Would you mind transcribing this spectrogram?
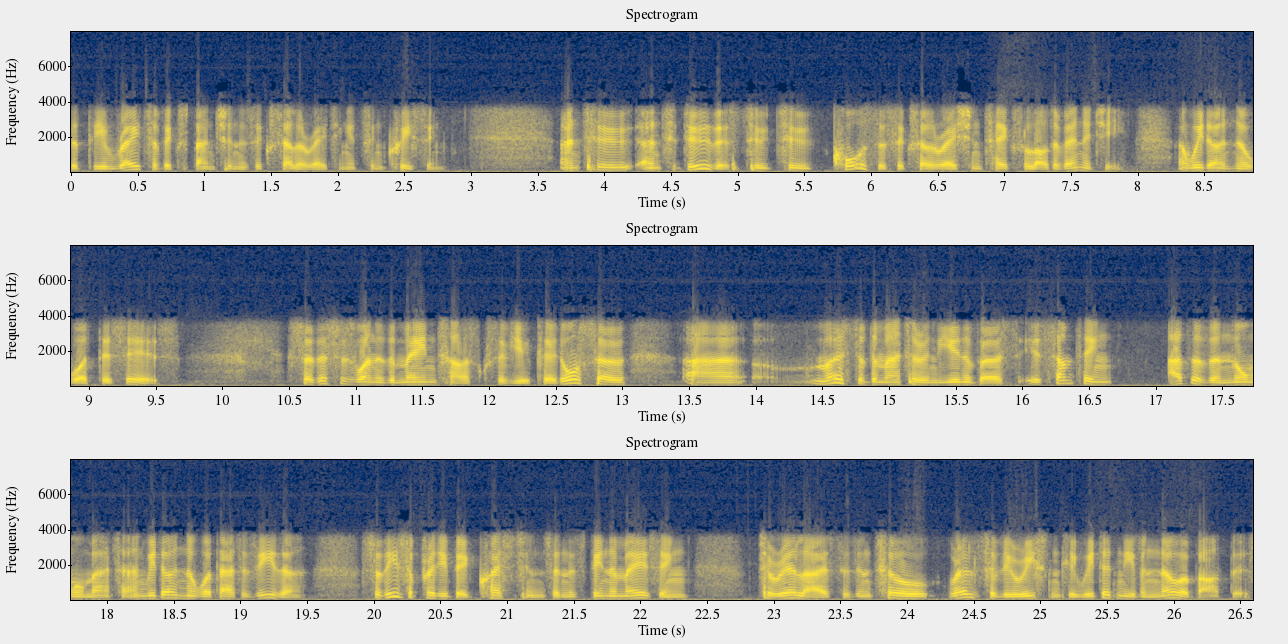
that the rate of expansion is accelerating. It's increasing. And to and to do this, to to cause this acceleration takes a lot of energy, and we don't know what this is. So this is one of the main tasks of Euclid. Also, uh, most of the matter in the universe is something other than normal matter, and we don't know what that is either. So these are pretty big questions, and it's been amazing to realize that until relatively recently, we didn't even know about this.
